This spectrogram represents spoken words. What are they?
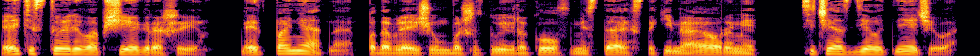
Эти стоили вообще гроши. Это понятно. Подавляющему большинству игроков в местах с такими аурами сейчас делать нечего.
